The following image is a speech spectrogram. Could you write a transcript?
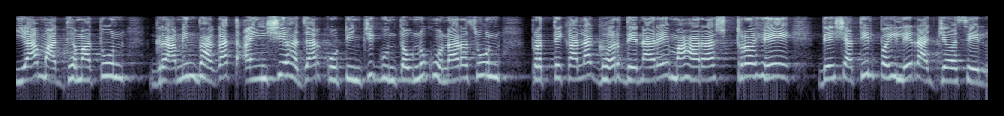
या माध्यमातून ग्रामीण भागात ऐंशी हजार कोटींची गुंतवणूक होणार असून प्रत्येकाला घर देणारे महाराष्ट्र हे देशातील पहिले राज्य असेल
